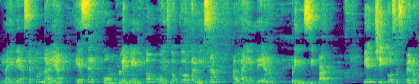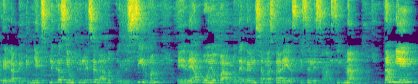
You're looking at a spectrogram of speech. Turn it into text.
la idea secundaria es el complemento o es lo que organiza a la idea principal. Bien chicos, espero que la pequeña explicación que les he dado pues les sirva eh, de apoyo para poder realizar las tareas que se les ha asignado. También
